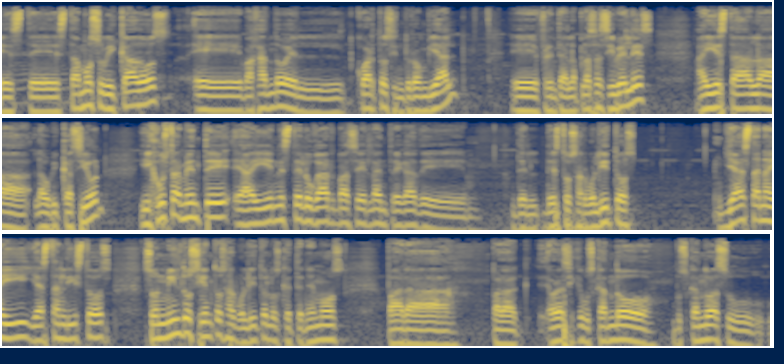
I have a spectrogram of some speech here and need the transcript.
Este, estamos ubicados bajando el cuarto cinturón vial eh, frente a la Plaza Cibeles. Ahí está la, la ubicación. Y justamente ahí en este lugar va a ser la entrega de, de estos arbolitos. Ya están ahí, ya están listos. Son 1200 arbolitos los que tenemos para, para ahora sí que buscando, buscando a su,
